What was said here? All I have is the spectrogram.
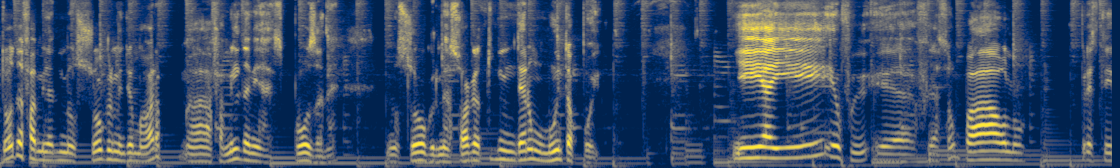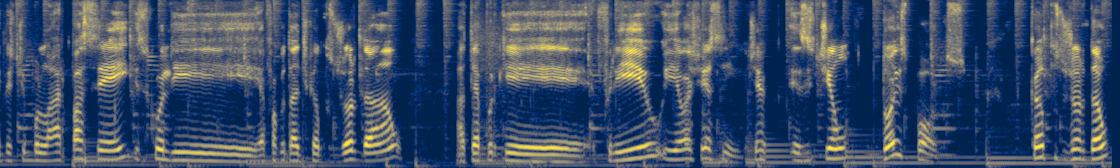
toda a família do meu sogro me deu uma hora. A família da minha esposa, né? Meu sogro, minha sogra, tudo me deram muito apoio. E aí eu fui, é, fui a São Paulo, prestei vestibular, passei, escolhi a Faculdade de Campos do Jordão, até porque frio, e eu achei assim, tinha, existiam dois polos, Campos do Jordão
